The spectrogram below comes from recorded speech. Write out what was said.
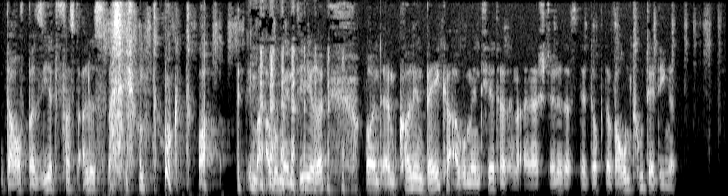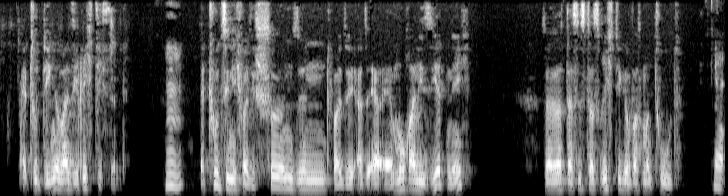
darauf basiert fast alles, was ich vom Doktor immer argumentiere. Und ähm, Colin Baker argumentiert hat an einer Stelle, dass der Doktor, warum tut er Dinge? Er tut Dinge, weil sie richtig sind. Mhm. Er tut sie nicht, weil sie schön sind, weil sie, also er, er moralisiert nicht, sondern das ist das Richtige, was man tut. Ja.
